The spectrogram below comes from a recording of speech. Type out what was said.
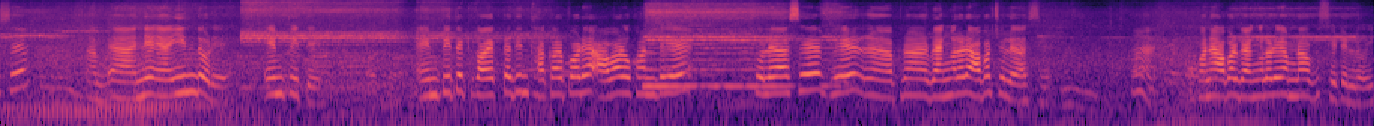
আসে ইন্দোরে এমপিতে। এমপিতে কয়েকটা দিন থাকার পরে আবার ওখান থেকে চলে আসে ফের আপনার ব্যাঙ্গালোরে আবার চলে আসে। হ্যাঁ ওখানে আবার ব্যাঙ্গালোরে আমরা সেটেল হই।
